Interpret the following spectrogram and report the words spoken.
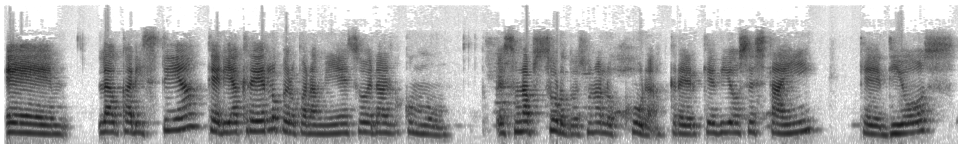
Eh, la Eucaristía quería creerlo, pero para mí eso era algo como, es un absurdo, es una locura, creer que Dios está ahí, que Dios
